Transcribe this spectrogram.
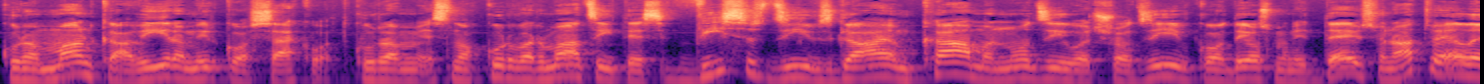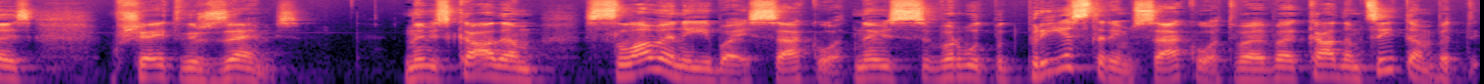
kuram man kā vīram ir ko sekot, kuram es no kur varu mācīties visus dzīves gājumu, kā man nodzīvot šo dzīvi, ko Dievs man ir devis un atvēlējis šeit virs zemes. Nevis kādam slavenībai sekot, nevis varbūt pat priesterim sekot vai, vai kādam citam, bet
